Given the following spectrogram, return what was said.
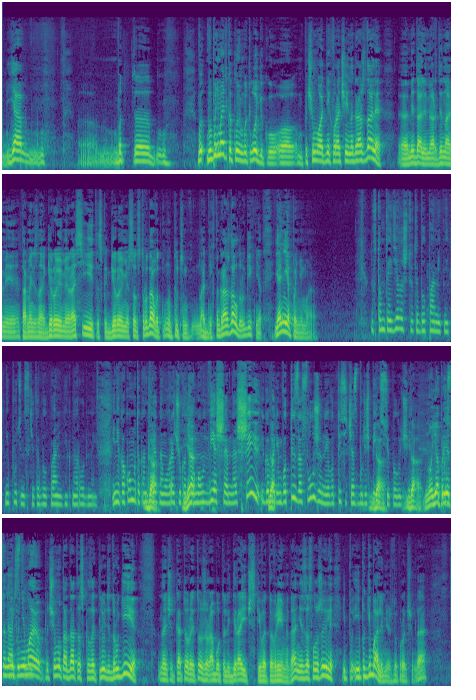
я э, вот э, вы, вы понимаете какую-нибудь логику, почему одних врачей награждали э, медалями, орденами, там, я не знаю, героями России, так сказать, героями соцтруда, вот, ну, Путин одних награждал, других нет. Я не понимаю. Но в том-то и дело, что это был памятник не путинский, это был памятник народный. И не какому-то конкретному да. врачу, которому я... вешаем на шею и говорим, да. вот ты заслуженный, вот ты сейчас будешь пенсию да. получить. Да, но я при этом не понимаю, почему тогда, так сказать, люди другие, значит, которые тоже работали героически в это время, да, не заслужили и, и погибали, между прочим, да.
